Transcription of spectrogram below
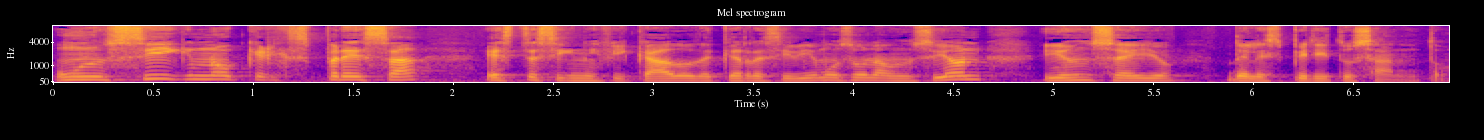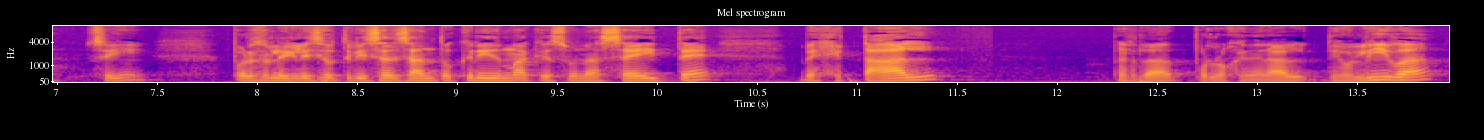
un signo que expresa este significado de que recibimos una unción y un sello del Espíritu Santo. ¿sí? Por eso la iglesia utiliza el santo crisma, que es un aceite vegetal, ¿verdad? Por lo general de oliva,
